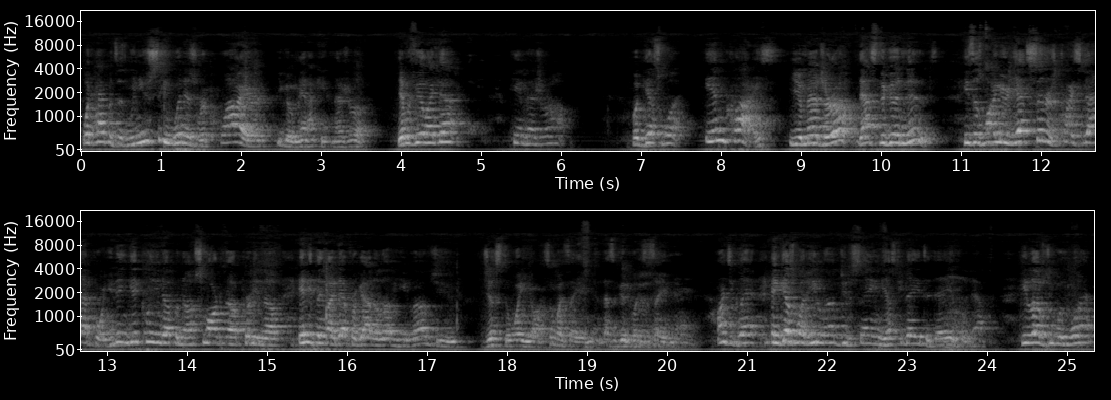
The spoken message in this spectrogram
What happens is when you see what is required, you go, man, I can't measure up. You ever feel like that? Can't measure up. But guess what? In Christ, you measure up. That's the good news. He says, while you're yet sinners, Christ died for you. You didn't get cleaned up enough, smart enough, pretty enough, anything like that for God to love you. He loves you just the way you are. Somebody say amen. That's a good place to say amen. Aren't you glad? And guess what? He loved you the same yesterday, today, and forever. He loves you with what?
